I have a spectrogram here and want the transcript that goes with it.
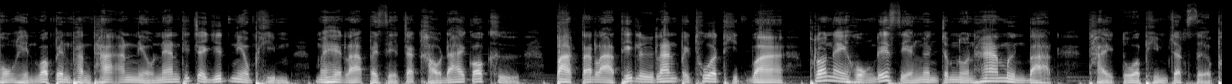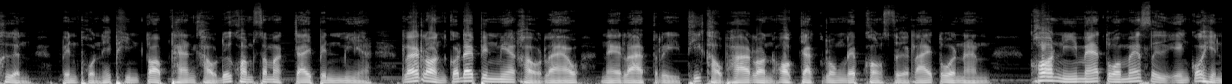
หงเห็นว่าเป็นพันธะอันเหนียวแน่นที่จะยึดเหนี่ยวพิมพ์ ไม่ให้ละไปเสียจากเขาได้ก็คือ ปากตลาดที่ลือลั่นไปทั่วทิศว่า เพราะในหงได้เสียเงินจำนวน 50,000 บาท ไถ่ตัวพิมพ์จากเสือเพื่อน เป็นผลให้พิมพ์ตอบแทนเขาด้วยความสมัครใจเป็นเมีย และหล่อนก็ได้เป็นเมียเขาแล้ว ในราตรีที่เขาพาหล่อนออกจากโรงเล็บของเสือร้ายตัวนั้น ข้อนี้แม้ตัวแม่สื่อเองก็เห็น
